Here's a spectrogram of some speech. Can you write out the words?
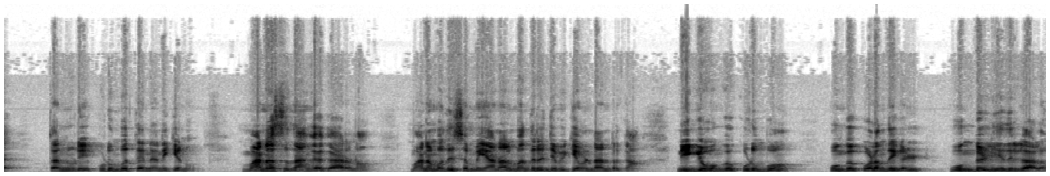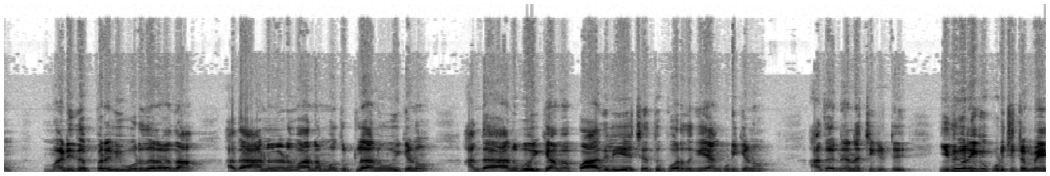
தன்னுடைய குடும்பத்தை நினைக்கணும். மனசு தாங்க காரணம். மனமது செம்மையானால் மந்திரம் ஜபிக்க வேண்டான் இருக்கான். நீங்கள் உங்கள் குடும்பம் உங்கள் குழந்தைகள் உங்கள் எதிர்காலம் மனித பிறவி ஒரு தடவை தான் அதை அணு அணுவாக நம்ம துட்டில் அனுபவிக்கணும். அந்த அனுபவிக்காமல் பாதிலேயே செத்து போகிறதுக்கு ஏன் குடிக்கணும்? அதை நினச்சிக்கிட்டு இதுவரைக்கும் குடிச்சிட்டோமே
